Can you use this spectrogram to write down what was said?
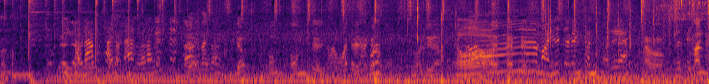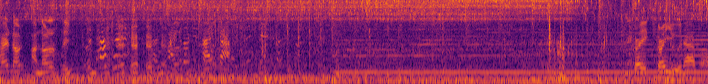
ครับแถวหน้าผู้ชายแถวหน้าหรือว่าอะไรเดี๋ยวผมผมจะเป็นคนหัวเรือ อ๋อหมอยุทธจะเป็นคนหัวเรือ ครับผมพันท้ายนอนอันนรสิงห์เป็นท้ายเป็นท้ายก็ต้องมีท้ายกะก็ก็อยู่หน้าพอ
